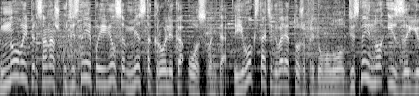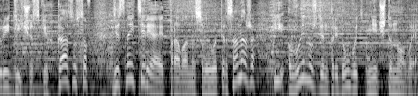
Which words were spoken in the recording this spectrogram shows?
Новый персонаж у Диснея появился вместо кролика Освальда. Его, кстати говоря, тоже придумал Уолт Дисней, но из-за юридических казусов Дисней теряет права на своего персонажа и вынужден придумывать нечто новое.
